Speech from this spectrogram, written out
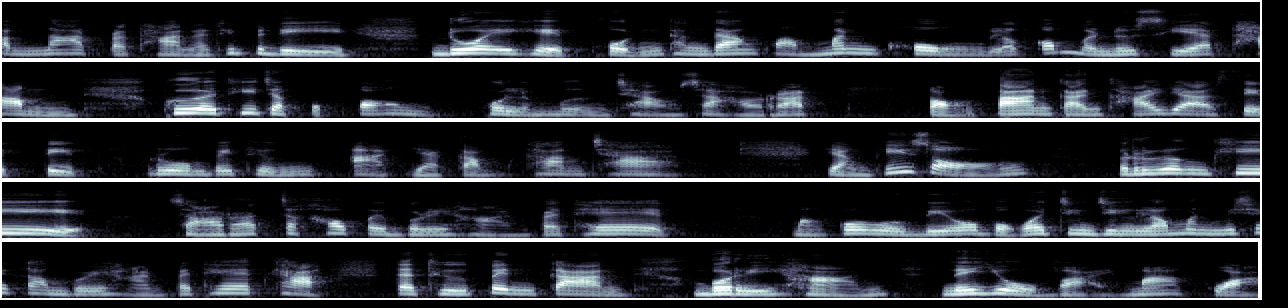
อำนาจประธานาธิบดี ด้วยเหตุผลทางด้านความมั่นคง แล้วก็มนุษยธรรม เพื่อที่จะปกป้องพลเมืองชาวสหรัฐ ต่อต้านการค้ายาเสพติด รวมไปถึงอาชญากรรมข้ามชาติ อย่างที่สองเรื่องที่สหรัฐจะเข้าไปบริหารประเทศ มาโกโรบิโอบอกว่าจริง ๆ แล้วมันไม่ใช่การบริหารประเทศค่ะ แต่ถือเป็นการบริหารนโยบายมากกว่า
